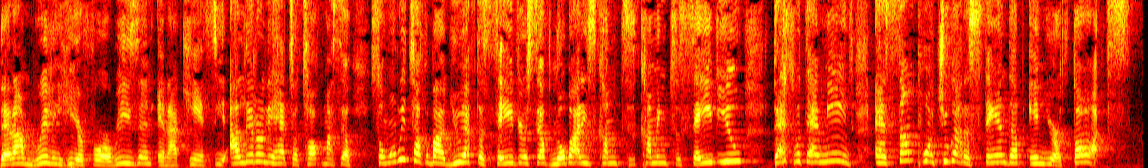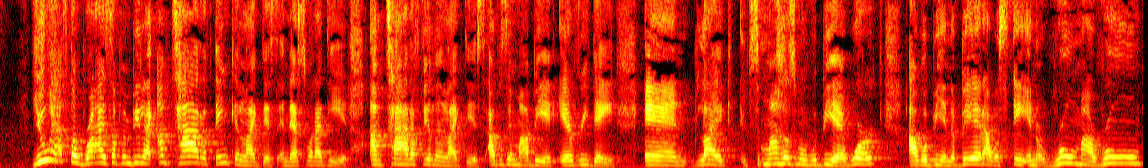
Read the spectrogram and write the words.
that I'm really here for a reason and I can't see. I literally had to talk myself. So when we talk about you have to save yourself, nobody's come to, coming to save you, that's what that means. At some point, you got to stand up in your thoughts. You have to rise up and be like, I'm tired of thinking like this. And that's what I did. I'm tired of feeling like this. I was in my bed every day. And like my husband would be at work. I would be in the bed. I would stay in a room, my room,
